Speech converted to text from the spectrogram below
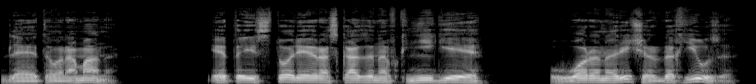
для этого романа. Эта история рассказана в книге Уоррена Ричарда Хьюза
